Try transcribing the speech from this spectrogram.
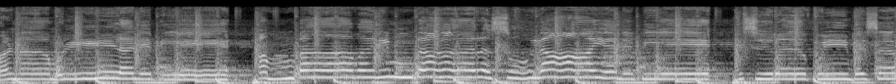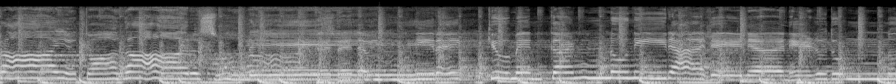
മണമുള്ള നബിയേ അമ്പാവനിമ്പാറസൂലായ നബിയേ അഷ്റഫുൽ ബസറായ ത്വാകാരസൂലേ കടലം കണ്ണു കണ്ണുനീരാലെ ഞാൻ എഴുതുന്നു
